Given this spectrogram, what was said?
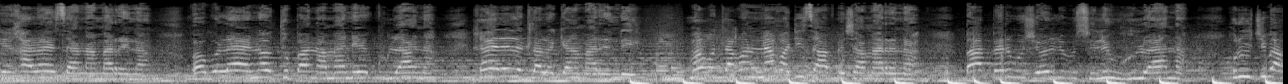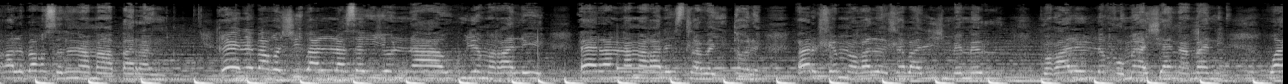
ke kgalaesana marena. Wa bolaena o thopa namane e kulana ge e le letlalo ke a marende mo go tla go nna kgwadi sa apeša marena. Ba apere bošweo le boswele bohulwana go dutse bagale ba go selena maaparang ge e le bagoši ba lla sa dijo nna o hule mogale. Ba e ranna mogale setlhaba ithole. Ba re tlhe mogale tlhaba le dimemeru. Mogale le kgome a šianamane go a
